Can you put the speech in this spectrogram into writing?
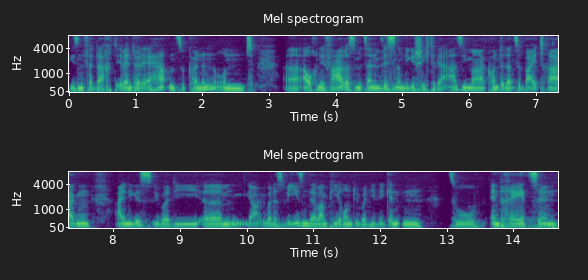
diesen Verdacht eventuell erhärten zu können. Und äh, auch Nefaris mit seinem Wissen um die Geschichte der Asima konnte dazu beitragen, einiges über die, ähm, ja, über das Wesen der Vampire und über die Legenden zu enträtseln.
